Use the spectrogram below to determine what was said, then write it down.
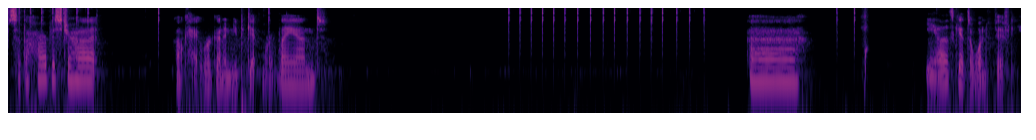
So the Harvester Hut... Okay, we're gonna need to get more land. Uh... Yeah, let's get to 150.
